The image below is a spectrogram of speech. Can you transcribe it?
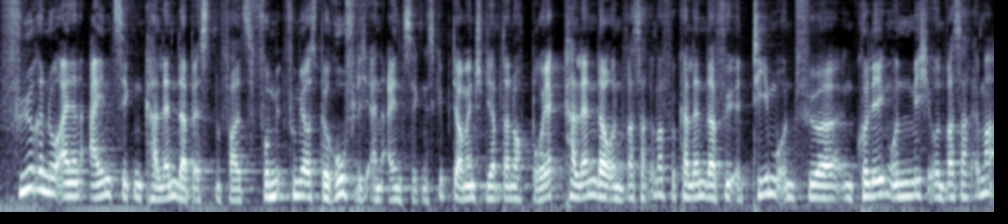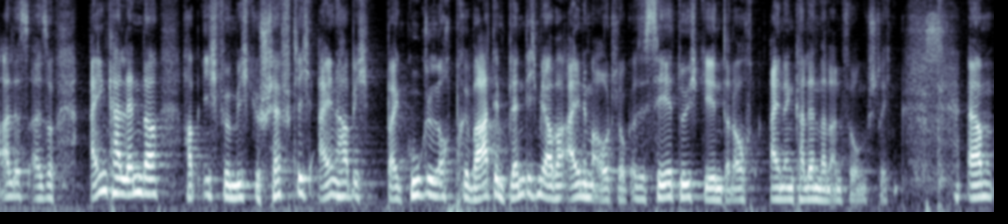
führe nur einen einzigen Kalender bestenfalls, von, von, mir aus beruflich einen einzigen. Es gibt ja auch Menschen, die haben da noch Projektkalender und was auch immer für Kalender für ihr Team und für einen Kollegen und mich und was auch immer alles. Also ein Kalender habe ich für mich geschäftlich, einen habe ich bei Google noch privat, den blende ich mir aber einem Outlook. Also ich sehe durchgehend dann auch einen Kalender in Anführungsstrichen. Ähm,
